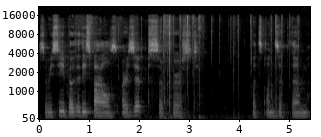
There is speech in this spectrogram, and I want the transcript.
So we see both of these files are zipped, so first let's unzip them.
